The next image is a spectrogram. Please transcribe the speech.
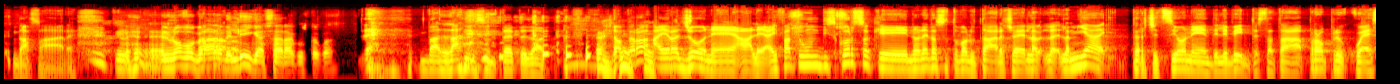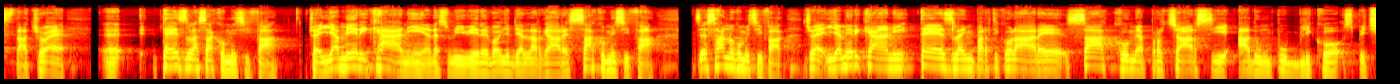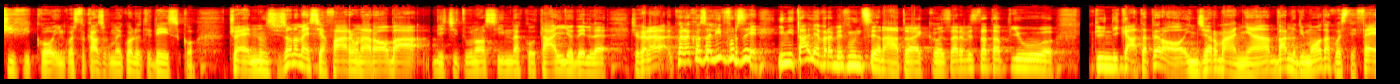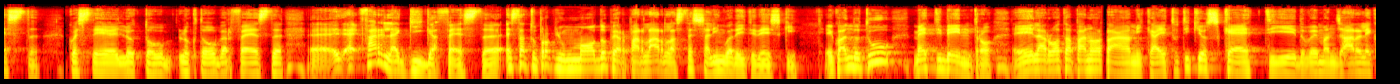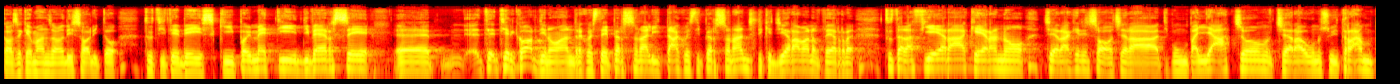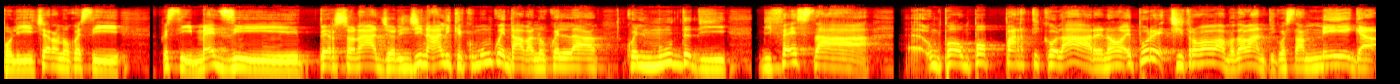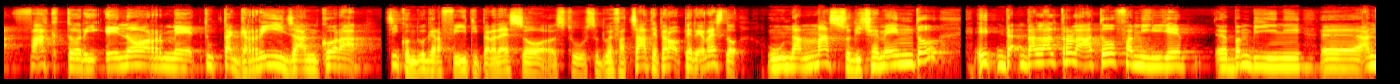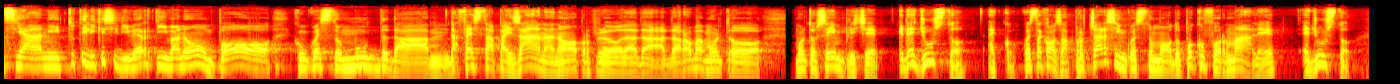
da fare. Il nuovo brano però... del Liga sarà questo qua. Ballando sul tetto, esatto. No, però hai ragione, Ale, hai fatto un discorso che non è da sottovalutare, cioè la, la, la mia percezione dell'evento è stata proprio questa, cioè eh, Tesla sa come si fa, cioè gli americani, adesso mi viene voglia di allargare, sa come si fa sanno come si fa. Cioè, gli americani, Tesla in particolare, sa come approcciarsi ad un pubblico specifico, in questo caso come quello tedesco. Cioè, non si sono messi a fare una roba, dici tu, no, sindaco, taglio del... Cioè, quella, quella cosa lì forse in Italia avrebbe funzionato, ecco, sarebbe stata più, più indicata. Però in Germania vanno di moda queste fest, queste l'Oktoberfest. Eh, eh, fare la Gigafest è stato proprio un modo per parlare la stessa lingua dei tedeschi. E quando tu metti dentro e la ruota panoramica e tutti i chioschetti dove mangiare le cose che mangiano di solito tutti i tedeschi, poi metti diverse, eh, ti, ti ricordi no Andre, queste personalità, questi personaggi che giravano per tutta la fiera, che erano, c'era che ne so, c'era tipo un pagliaccio, c'era uno sui trampoli, c'erano questi questi mezzi personaggi originali che comunque davano quella, quel mood di, di festa eh, un po', un po', particolare, no? Eppure ci trovavamo davanti questa mega factory enorme, tutta grigia, ancora sì, con due graffiti per adesso su, su, due facciate, però per il resto un ammasso di cemento e da, dall'altro lato famiglie, eh, bambini, eh, anziani, tutti lì che si divertivano un po' con questo mood da, da festa paesana, no? Proprio da, da, roba molto, molto semplice. Ed è giusto, ecco, questa cosa, approcciarsi in questo modo poco formale è giusto.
